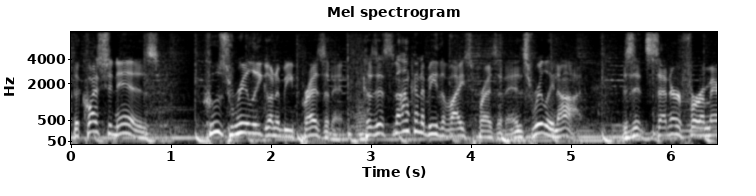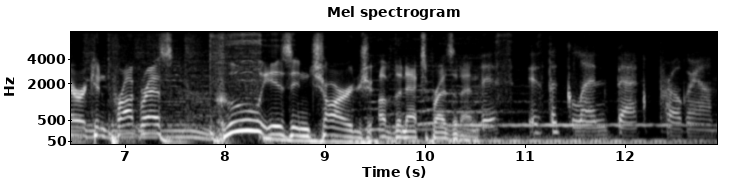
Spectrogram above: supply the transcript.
The question is, who's really going to be president? Because it's not going to be the vice president. It's really not. Is it Center for American Progress? Who is in charge of the next president? This is the Glenn Beck Program.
